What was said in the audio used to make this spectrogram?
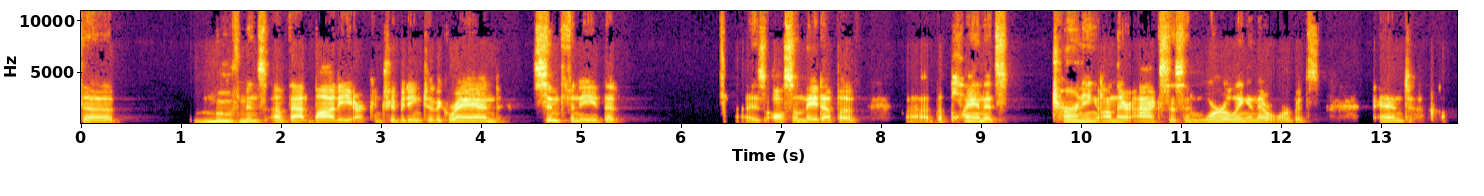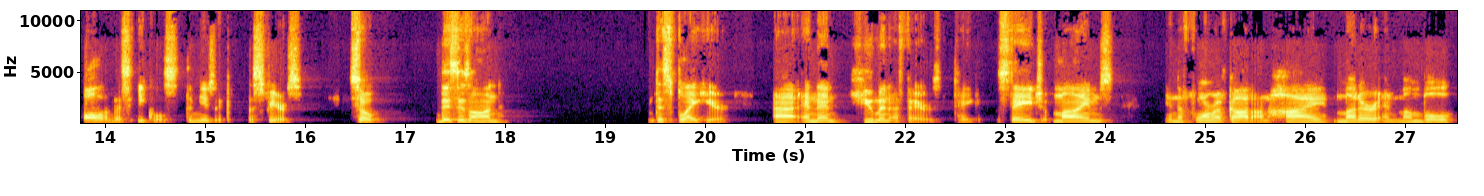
the movements of that body are contributing to the grand symphony that is also made up of the planets turning on their axis and whirling in their orbits. And all of this equals the music, the spheres. So this is on display here. Uh, and then human affairs take stage, mimes in the form of God on high, mutter and mumble,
